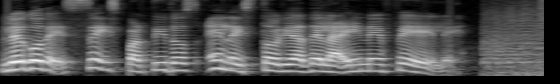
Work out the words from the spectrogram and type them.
luego de seis partidos en la historia de la NFL.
